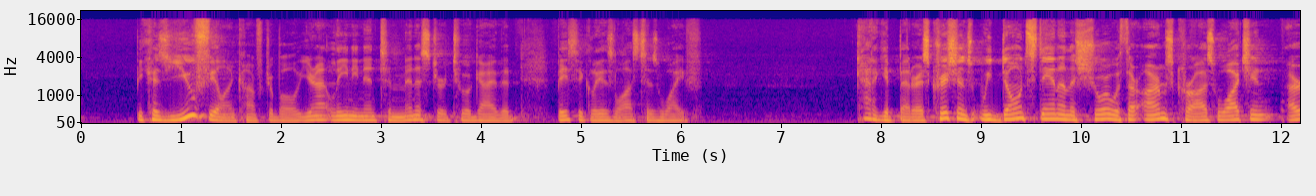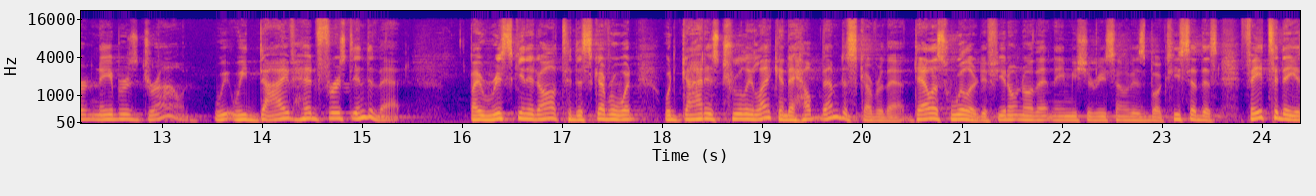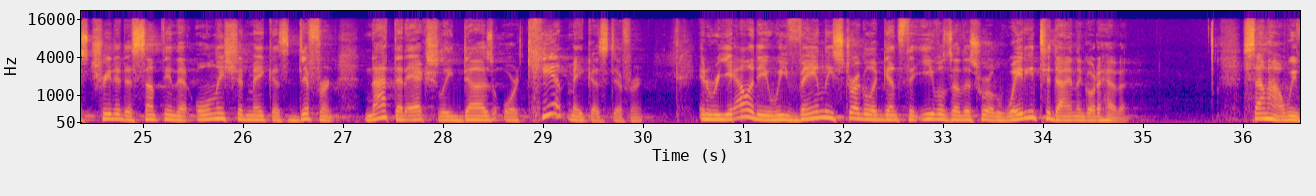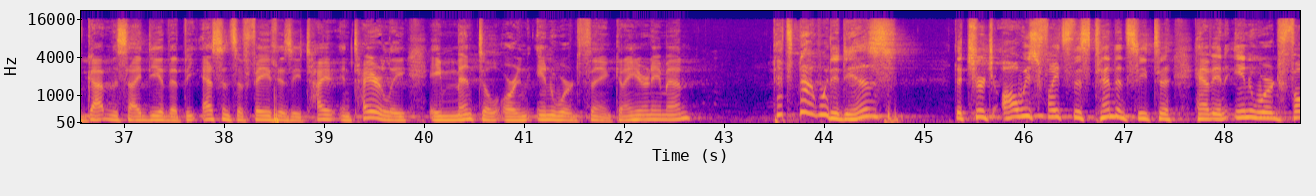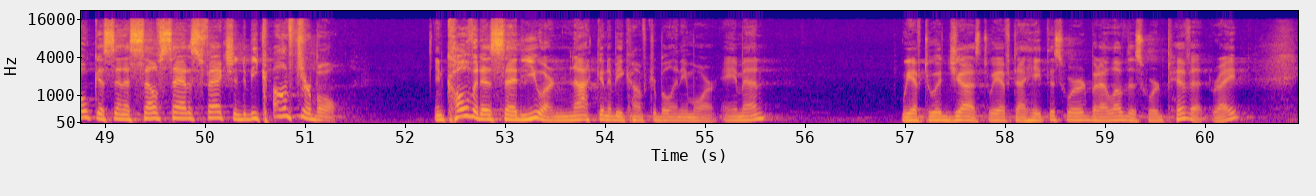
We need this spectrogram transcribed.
Because you feel uncomfortable, you're not leaning in to minister to a guy that basically has lost his wife. Got to get better. As Christians, we don't stand on the shore with our arms crossed watching our neighbors drown. We, we dive headfirst into that by risking it all to discover what, what God is truly like and to help them discover that. Dallas Willard, if you don't know that name, you should read some of his books. He said this Faith today is treated as something that only should make us different, not that actually does or can't make us different. In reality, we vainly struggle against the evils of this world, waiting to die and then go to heaven. Somehow we've gotten this idea that the essence of faith is entirely a mental or an inward thing. Can I hear an amen? That's not what it is. The church always fights this tendency to have an inward focus and a self satisfaction, to be comfortable. And COVID has said, you are not going to be comfortable anymore. Amen? We have to adjust. We have to, I hate this word, but I love this word, pivot, right?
